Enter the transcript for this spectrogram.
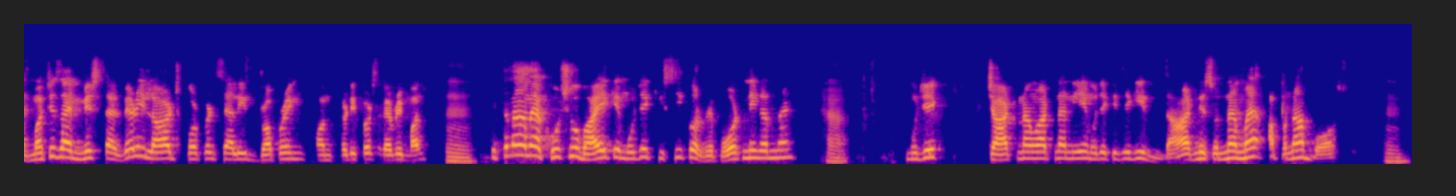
as much as i miss that very large corporate salary dropping on 31st of every month hmm. इतना मैं खुश हूँ भाई कि मुझे किसी को रिपोर्ट नहीं करना है। हाँ. मुझे चाटना वाटना नहीं है मुझे किसी की डांट नहीं सुनना है। मैं अपना बॉस हूँ।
